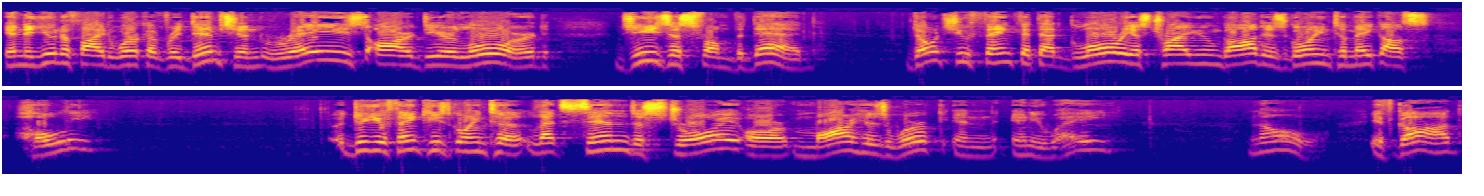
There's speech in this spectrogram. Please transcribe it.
in the unified work of redemption raised our dear Lord Jesus from the dead, don't you think that that glorious triune God is going to make us holy? Do you think he's going to let sin destroy or mar his work in any way? No. If God,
